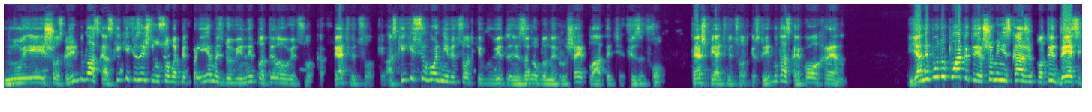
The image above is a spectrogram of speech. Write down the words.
Ну і що? Скажіть, будь ласка, а скільки фізична особа-підприємець до війни платила у відсотках? 5%. А скільки сьогодні відсотків від е, зароблених грошей платить фізфоп? Теж 5%. Скажіть, будь ласка, якого хрена? Я не буду плакати, якщо мені скажуть плати 10%.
